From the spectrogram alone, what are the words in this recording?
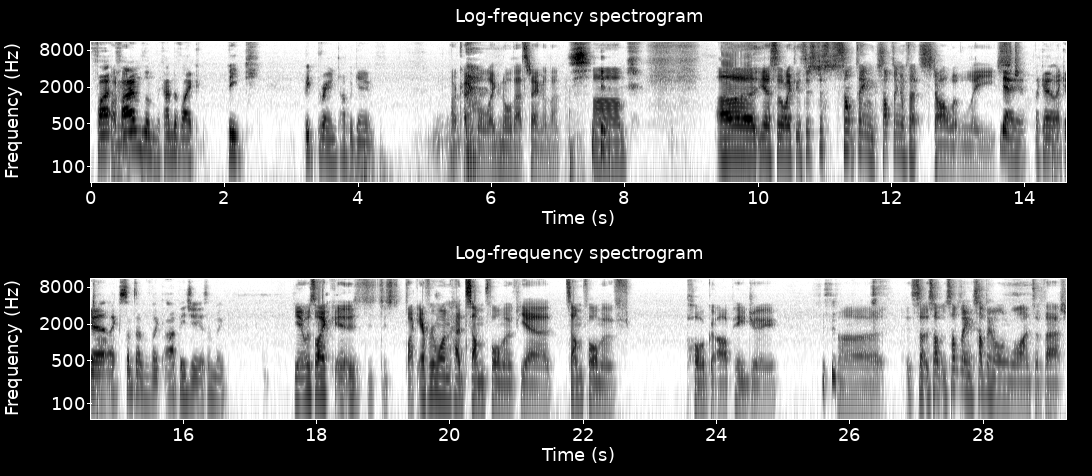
Fire, Fire Emblem, the kind of like big, big brain type of game. Okay, we'll ignore that statement then. Um. Uh yeah, so like it's just just something something of that style at least. yeah, yeah, like a like a um, like some type of like RPG or something. Yeah, it was like it is just like everyone had some form of yeah some form of Pog RPG. uh, so, so, something something along the lines of that.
